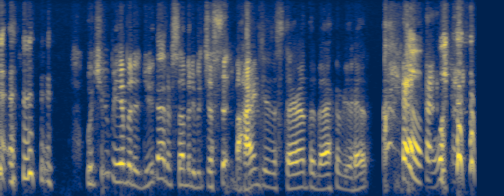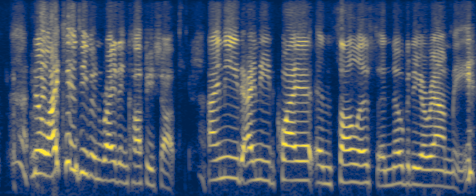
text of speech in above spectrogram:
Would you be able to do that if somebody was just sitting behind you to stare at the back of your head? no, no, I can't even write in coffee shops. I need I need quiet and solace and nobody around me.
